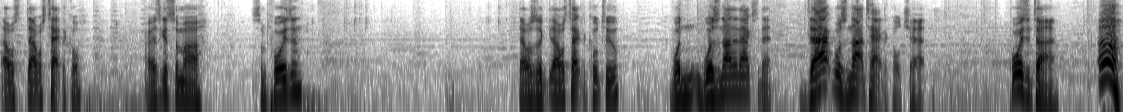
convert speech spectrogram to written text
that was that was tactical. All right, let's get some uh some poison. That was a, that was tactical too. Wasn't was not an accident. That was not tactical, chat. Poison time. Uh,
